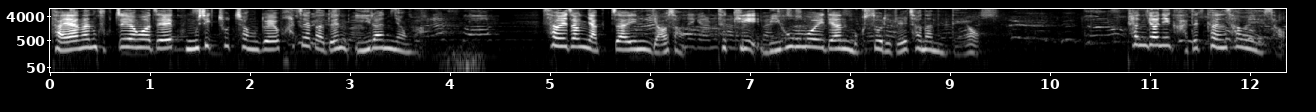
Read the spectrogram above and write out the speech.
다양한 국제영화제에 공식 초청돼 화제가 된 이란 영화. 사회적 약자인 여성, 특히 미혼모에 대한 목소리를 전하는데요. 편견이 가득한 사회에서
